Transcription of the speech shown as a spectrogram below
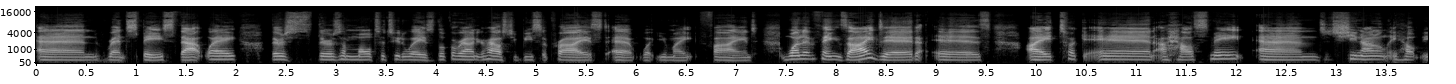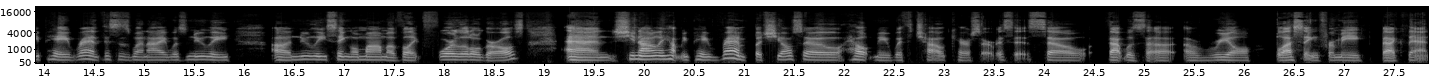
and rent space that way there's there's a multitude of ways. Look around your house, you'd be surprised at what you might find. One of the things I did is I took in a housemate, and she not only helped me pay rent. This is when I was newly uh, newly single mom of like four little girls, and she not only helped me pay rent, but she also helped me with child care services. So that was a, a real blessing for me back then.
